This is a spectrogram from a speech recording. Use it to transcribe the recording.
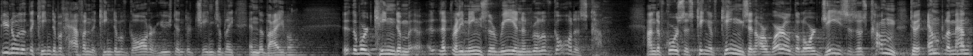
Do you know that the kingdom of heaven, the kingdom of God are used interchangeably in the Bible? The word kingdom uh, literally means the reign and rule of God has come. And of course, as King of Kings in our world, the Lord Jesus has come to implement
